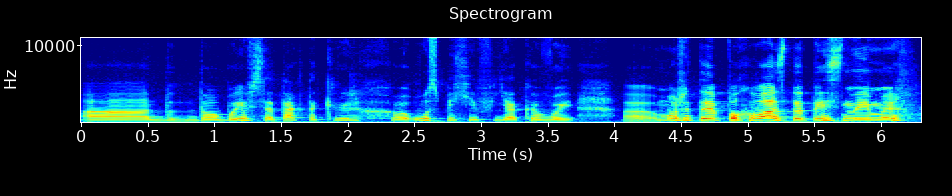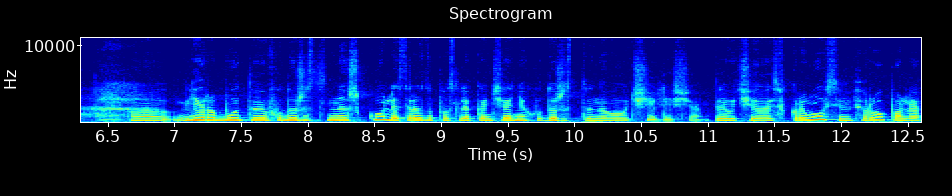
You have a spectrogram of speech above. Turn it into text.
а, добився так таких успіхів, як і ви. Можете похвастатись ними. А, Я работаю в художественной школе сразу после окончания художественного училища. Я училась в Крыму, в Симферополе,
